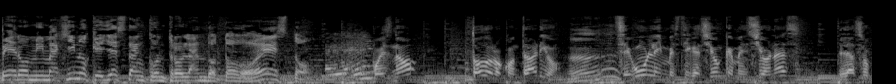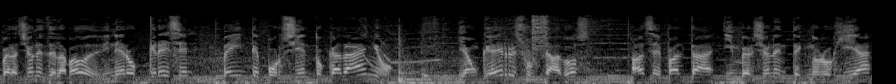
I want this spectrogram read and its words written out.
Pero me imagino que ya están controlando todo esto. Pues no, todo lo contrario. Según la investigación que mencionas, las operaciones de lavado de dinero crecen 20% cada año. Y aunque hay resultados, hace falta inversión en tecnología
